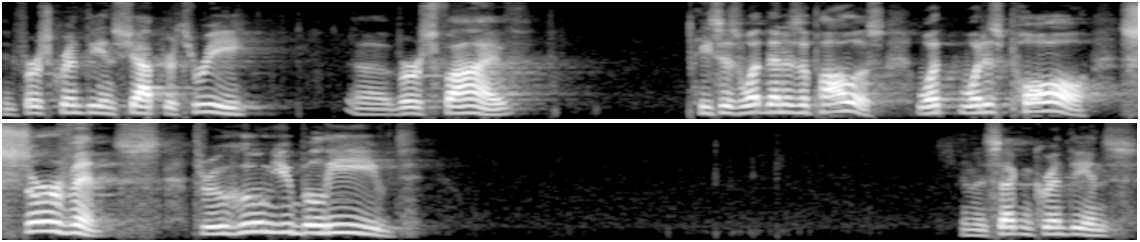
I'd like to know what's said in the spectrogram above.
In 1 Corinthians chapter 3, uh, verse 5, he says, What then is Apollos? What, what is Paul? Servants through whom you believed. In the 2 Corinthians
